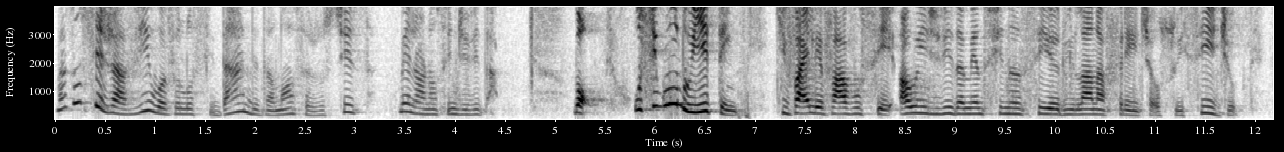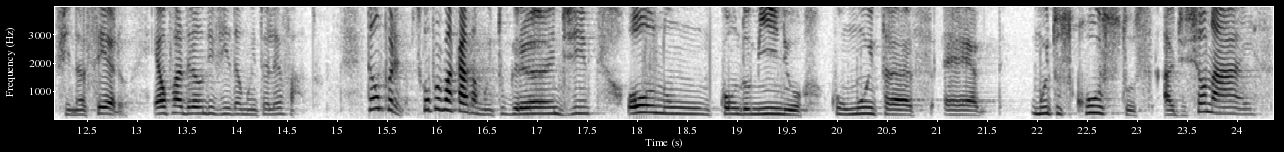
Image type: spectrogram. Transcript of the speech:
Mas você já viu a velocidade da nossa justiça? Melhor não se endividar. Bom, o segundo item que vai levar você ao endividamento financeiro e lá na frente ao suicídio financeiro é o padrão de vida muito elevado. Então, por exemplo, se compra uma casa muito grande ou num condomínio com muitas é, muitos custos adicionais,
